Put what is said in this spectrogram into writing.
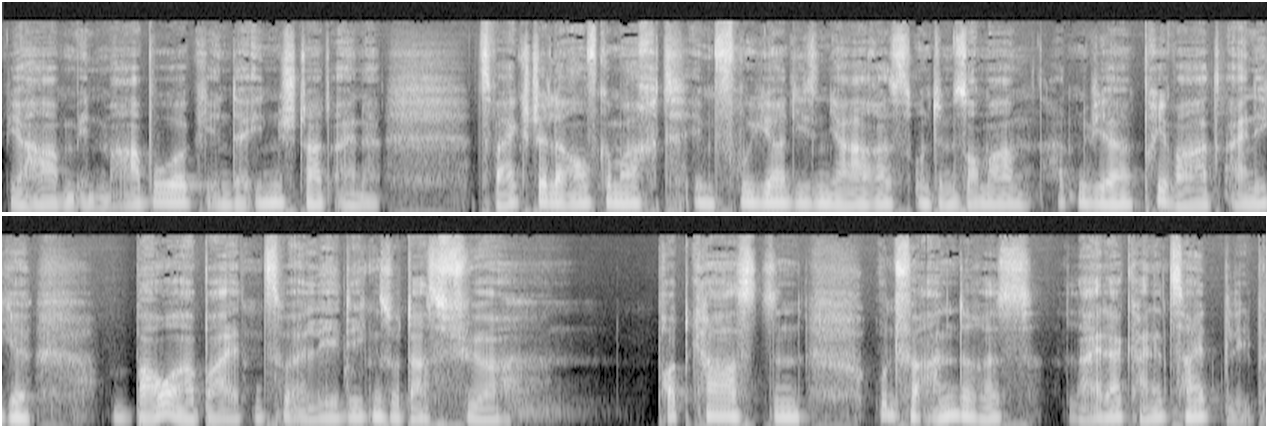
Wir haben in Marburg in der Innenstadt eine Zweigstelle aufgemacht im Frühjahr diesen Jahres und im Sommer hatten wir privat einige Bauarbeiten zu erledigen, sodass für Podcasten und für anderes leider keine Zeit blieb.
